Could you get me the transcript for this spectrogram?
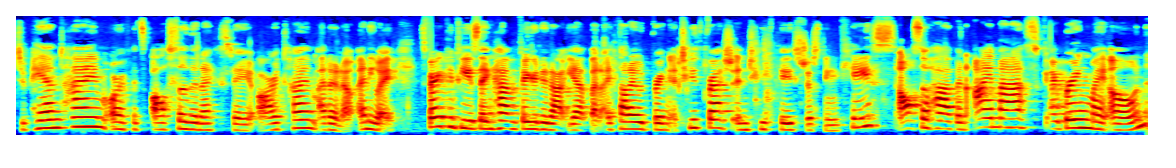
Japan time or if it's also the next day our time. I don't know. Anyway, very confusing. Haven't figured it out yet, but I thought I would bring a toothbrush and toothpaste just in case. I also have an eye mask. I bring my own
